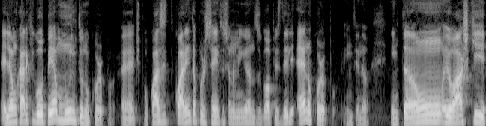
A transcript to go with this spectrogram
ele é um cara que golpeia muito no corpo. É, tipo, quase 40%, se eu não me engano, dos golpes dele é no corpo, entendeu? Então, eu acho que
